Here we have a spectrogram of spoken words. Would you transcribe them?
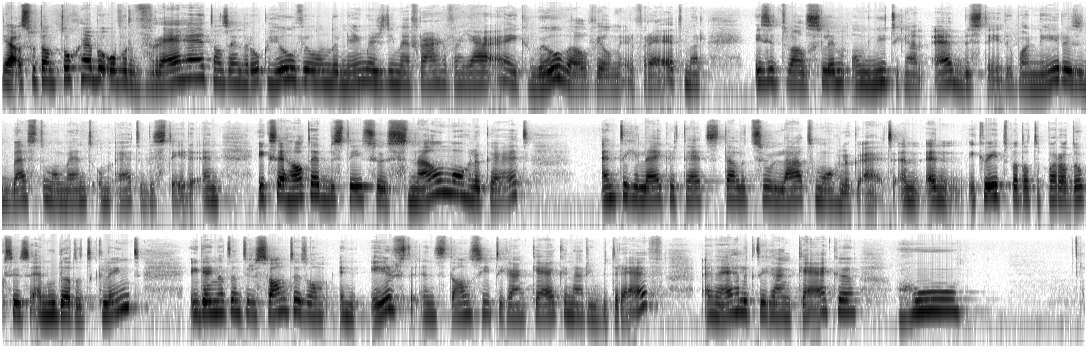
Ja, als we het dan toch hebben over vrijheid, dan zijn er ook heel veel ondernemers die mij vragen van ja, ik wil wel veel meer vrijheid, maar is het wel slim om nu te gaan uitbesteden? Wanneer is het beste moment om uit te besteden? En ik zeg altijd besteed zo snel mogelijk uit en tegelijkertijd stel het zo laat mogelijk uit. En, en ik weet wat dat de paradox is en hoe dat het klinkt. Ik denk dat het interessant is om in eerste instantie te gaan kijken naar je bedrijf en eigenlijk te gaan kijken hoe,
